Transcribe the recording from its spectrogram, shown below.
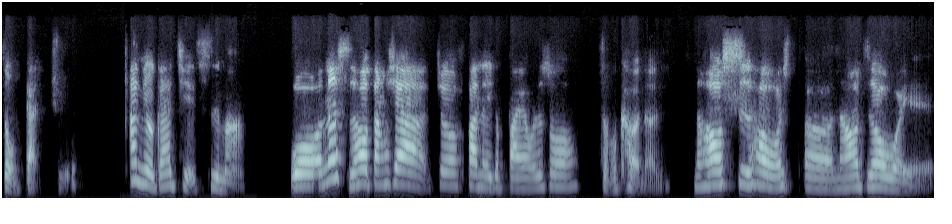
这种感觉。那你有跟他解释吗？我那时候当下就翻了一个白眼，我就说怎么可能？然后事后呃，然后之后我也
